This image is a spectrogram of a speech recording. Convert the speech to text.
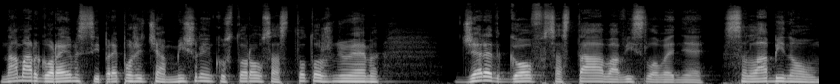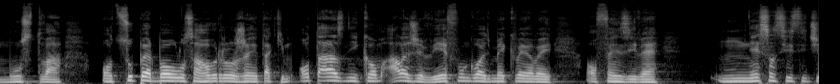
Na Margo Rams si prepožičiam myšlienku, s ktorou sa stotožňujem. Jared Goff sa stáva vyslovene slabinou mústva. Od Super Bowlu sa hovorilo, že je takým otáznikom, ale že vie fungovať v McVayovej ofenzíve. Nie som si istý, či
